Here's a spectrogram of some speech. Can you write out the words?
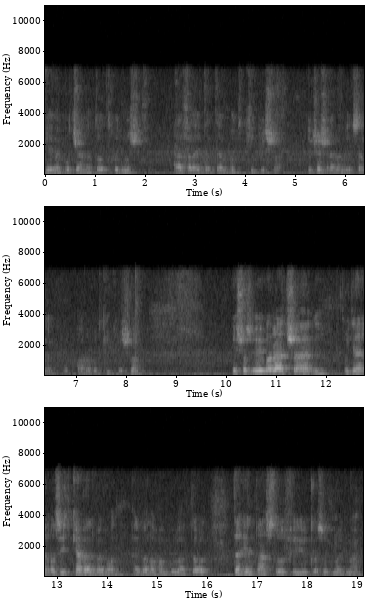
kérnek bocsánatot, hogy most elfelejtettem, hogy ki Krishna. Ők sose nem emlékszenek arra, hogy ki Krishna. És az ő barátság, ugye, az így keverve van ebben a hangulattal, tehén pásztor fiúk, azok meg nem.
